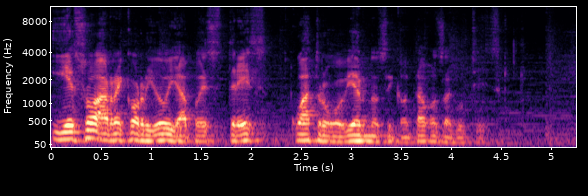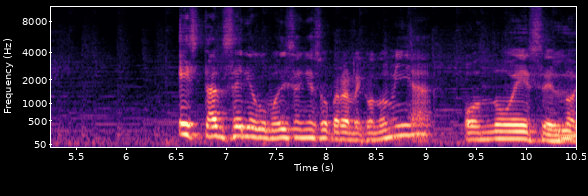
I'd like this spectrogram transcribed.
Y eso ha recorrido ya pues tres, cuatro gobiernos si contamos a Kuczynski. ¿Es tan serio como dicen eso para la economía o no es el no,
